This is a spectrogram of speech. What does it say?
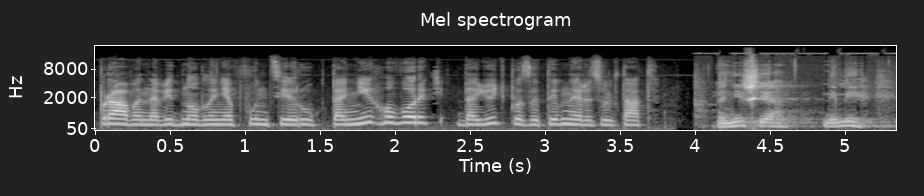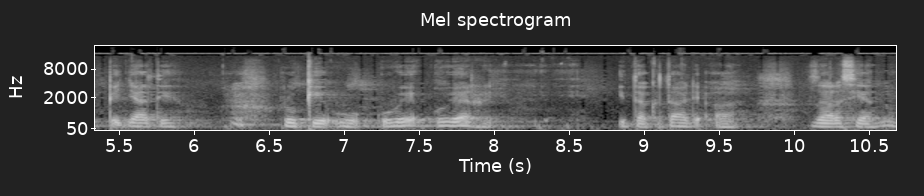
Вправи на відновлення функцій рук та ніг, говорить, дають позитивний результат. Раніше я не міг підняти руки у, уверх і так далі, а зараз я ну,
